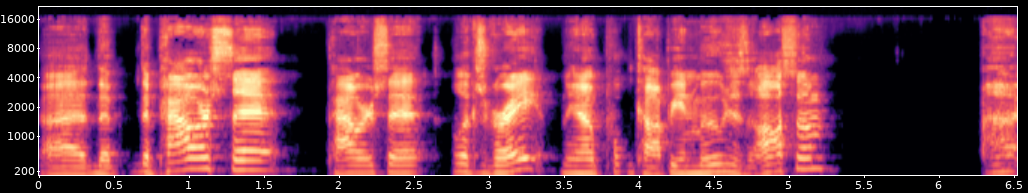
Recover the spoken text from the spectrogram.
Uh, the the power set power set looks great. You know, p- copying moves is awesome. Uh,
